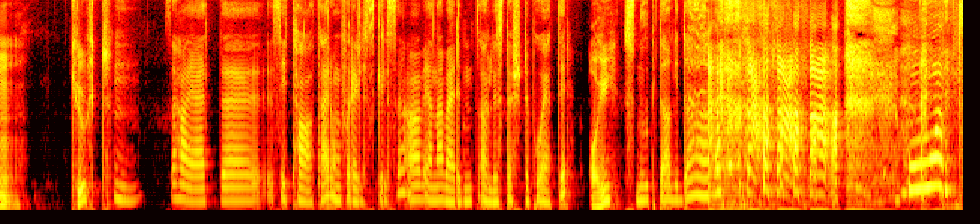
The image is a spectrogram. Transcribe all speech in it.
Mm. Kult. Mm. Så har jeg et uh, sitat her om forelskelse av en av verdens aller største poeter. Oi! Snoop Dogg Dogg. What?!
